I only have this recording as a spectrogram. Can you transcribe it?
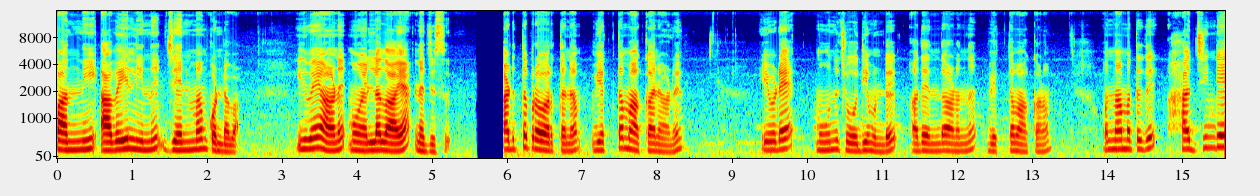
പന്നി അവയിൽ നിന്ന് ജന്മം കൊണ്ടവ. ഇവയാണ് മുഅല്ലലായ നജസ്. അടുത്ത പ്രവർത്തനം വ്യക്തമാക്കാനാണ്. ഇവിടെ മൂന്ന് ചോദ്യമുണ്ട്. അതെന്താണെന്ന് വ്യക്തമാക്കണം. ഒന്നാമത്തത് ഹജ്ജിന്റെ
